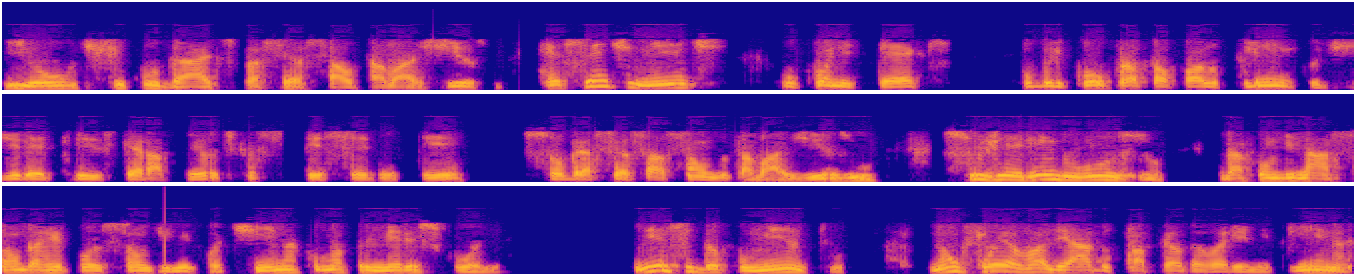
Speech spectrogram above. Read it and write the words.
e ou dificuldades para cessar o tabagismo. Recentemente, o Conitec publicou o protocolo clínico de diretrizes terapêuticas, PCDT, sobre a cessação do tabagismo, sugerindo o uso da combinação da reposição de nicotina como a primeira escolha. Nesse documento, não foi avaliado o papel da vareniclina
